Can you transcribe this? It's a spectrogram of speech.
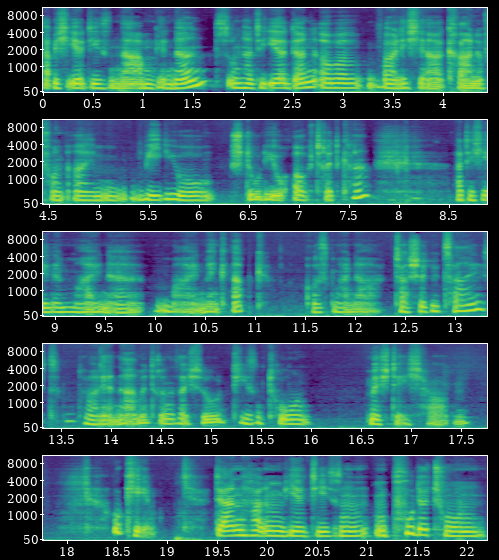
habe ich ihr diesen Namen genannt und hatte ihr dann aber, weil ich ja gerade von einem Videostudio-Auftritt kam, hatte ich ihr dann meine, mein Make-up aus meiner Tasche gezeigt. Da war der Name drin. Sag ich so, diesen Ton möchte ich haben. Okay, dann haben wir diesen Puderton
